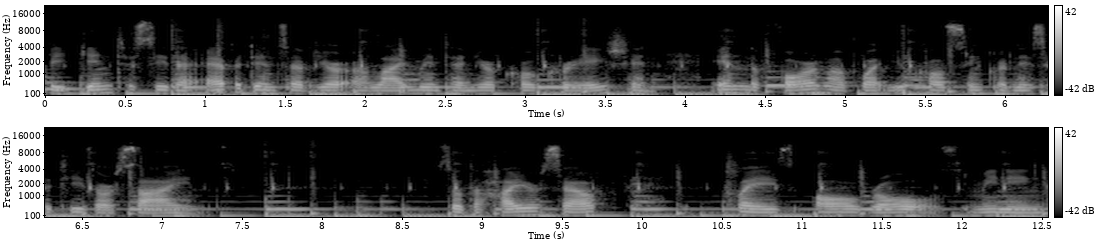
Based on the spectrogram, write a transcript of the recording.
begin to see the evidence of your alignment and your co creation in the form of what you call synchronicities or signs. So the higher self plays all roles, meaning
